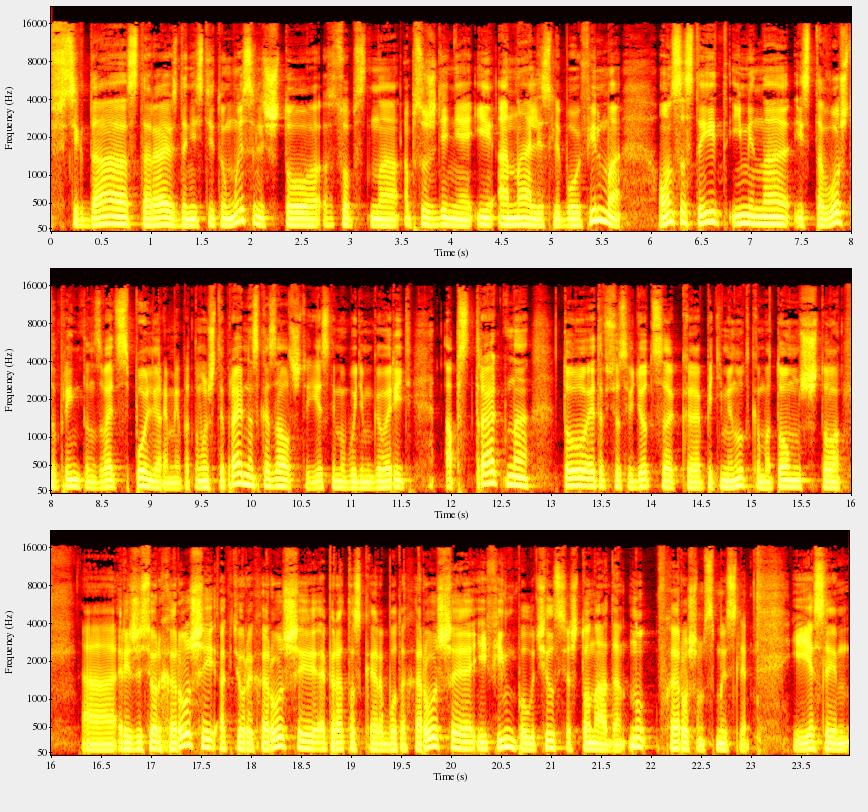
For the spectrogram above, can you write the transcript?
всегда стараюсь донести ту мысль, что, собственно, обсуждение и анализ любого фильма, он состоит именно из того, что принято называть спойлерами. Потому что ты правильно сказал, что если мы будем говорить абстрактно, то это все сведется к пятиминуткам о том, что а, режиссер хороший, актеры хорошие, операторская работа хорошая, и фильм получился что надо. Ну, в хорошем смысле. И если,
